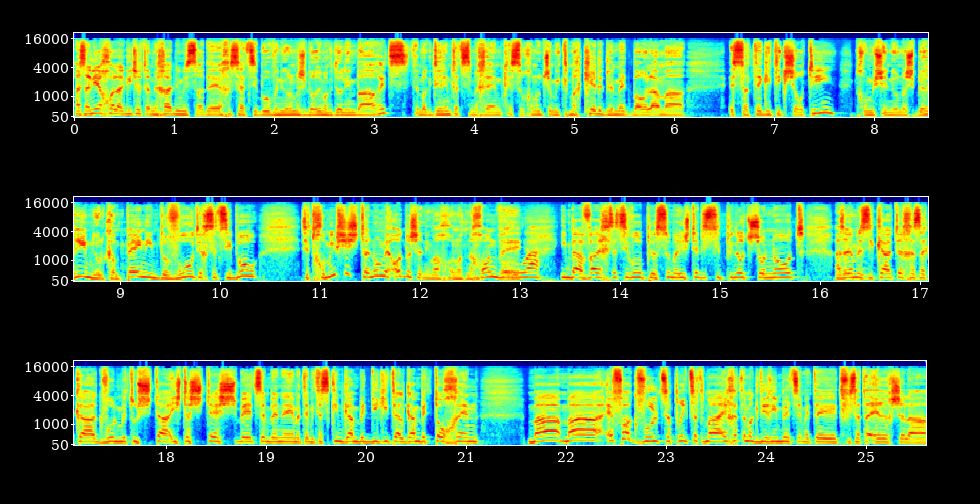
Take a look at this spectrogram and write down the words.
אז אני יכול להגיד שאתם אחד ממשרדי יחסי הציבור וניהול משברים הגדולים בארץ. אתם מגדירים את עצמכם כסוכנות שמתמקדת באמת בעולם האסטרטגי-תקשורתי, תחומים של ניהול משברים, ניהול קמפיינים, דוברות, יחסי ציבור. זה תחומים שהשתנו מאוד בשנים האחרונות, נכון? ואם בעבר יחסי ציבור ופרסום היו שתי דיסציפלינות שונות, אז היום הזיקה יותר חזקה, הגבול השתשתש בעצם ביניהם, אתם מתעסקים גם בדיגיטל, גם בתוכן. מה, מה, איפה הגבול? תספרי קצת מה, איך אתם מגדירים בעצם את אה, תפיסת הערך של, ה,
